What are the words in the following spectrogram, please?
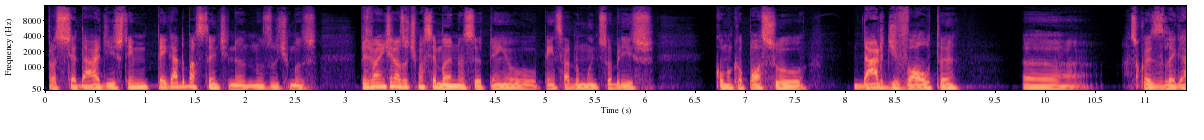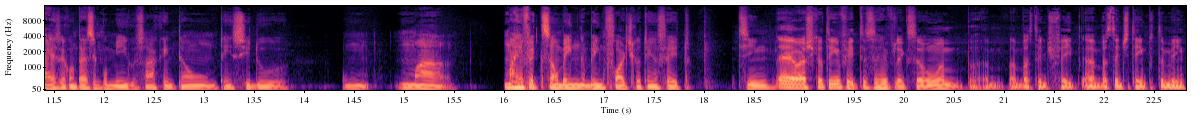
pra sociedade, isso tem me pegado bastante no- nos últimos. Principalmente nas últimas semanas. Eu tenho pensado muito sobre isso. Como que eu posso dar de volta ah, as coisas legais que acontecem comigo, saca? Então tem sido um- uma, uma reflexão bem, bem forte que eu tenho feito. Sim, é, eu acho que eu tenho feito essa reflexão há, há- bastante, feito, há bastante tempo também.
